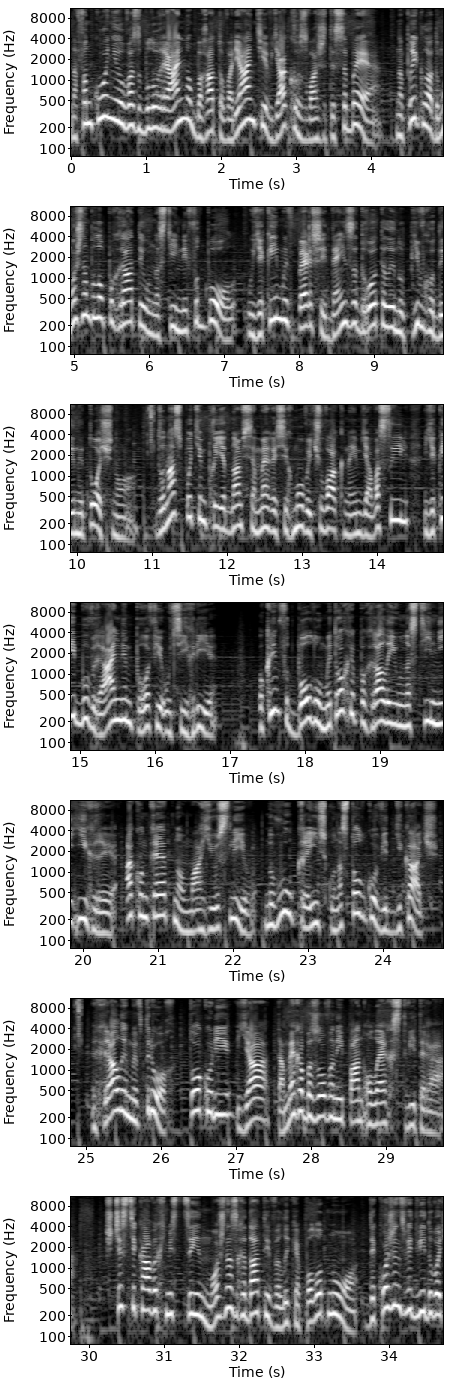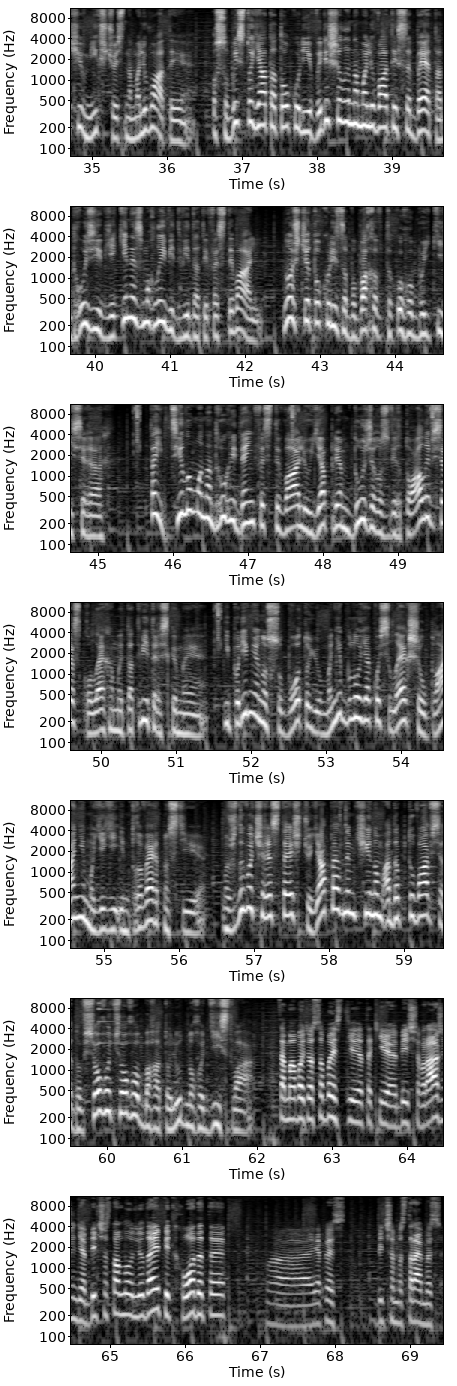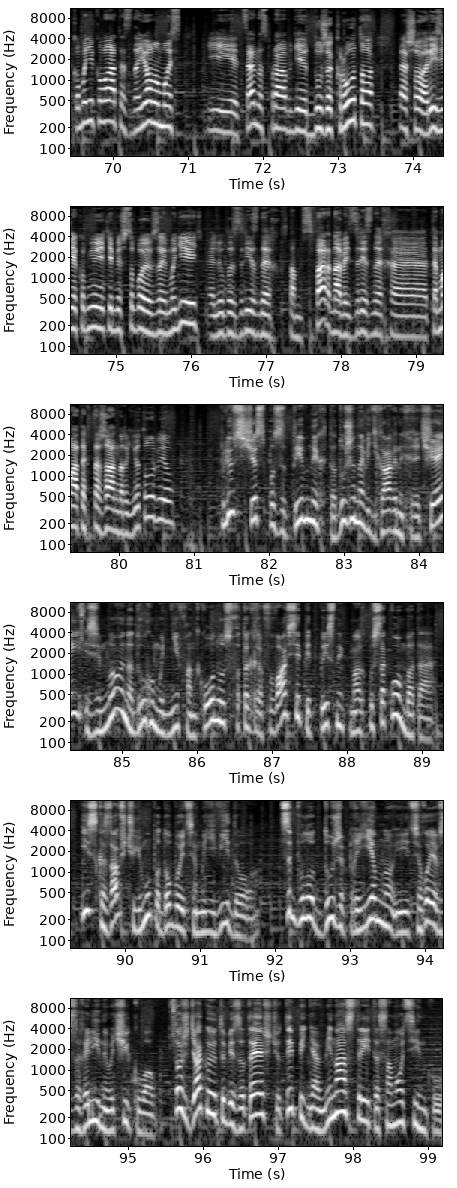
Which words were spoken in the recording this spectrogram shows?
На фанконі у вас було реально багато варіантів, як розважити себе. Наприклад, можна було пограти у настільний футбол, у який ми в перший день задротили ну півгодини точно. До нас потім приєднався мега-сігмовий чувак на ім'я Василь, який був реальним профі у цій грі. Окрім футболу, ми трохи пограли і у настільні ігри, а конкретно магію слів, нову українську настолку від Гікач. Грали ми втрьох: Токурі, я та мегабазований пан Олег з Твіттера. Ще з цікавих місцин можна згадати велике полотно, де кожен з відвідувачів міг щось намалювати. Особисто я та Токурі вирішили намалювати себе та друзів, які не змогли відвідати фестиваль. Ну а ще Токурі забабахав такого бойкісера. Та й в цілому на другий день фестивалю я прям дуже розвіртуалився з колегами та твіттерськими. І порівняно з суботою мені було якось легше у плані моєї інтровертності. Можливо, через те, що я певним чином адаптувався до всього цього багатолюдного дійства. Це, мабуть, особисті такі більше враження. Більше стало людей підходити. Е, якось більше ми стараємось комунікувати, знайомимось. І це насправді дуже круто. Те, що різні ком'юніті між собою взаємодіють. Люди з різних там сфер, навіть з різних е, тематик та жанр ютубів. Плюс ще з позитивних та дуже навіть гарних речей зі мною на другому дні фанкону сфотографувався підписник Маркуса Комбата і сказав, що йому подобаються мої відео. Це було дуже приємно і цього я взагалі не очікував. Тож дякую тобі за те, що ти підняв мій настрій та самооцінку.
